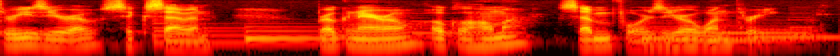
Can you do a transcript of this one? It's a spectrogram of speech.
3067, Broken Arrow, Oklahoma 74013.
